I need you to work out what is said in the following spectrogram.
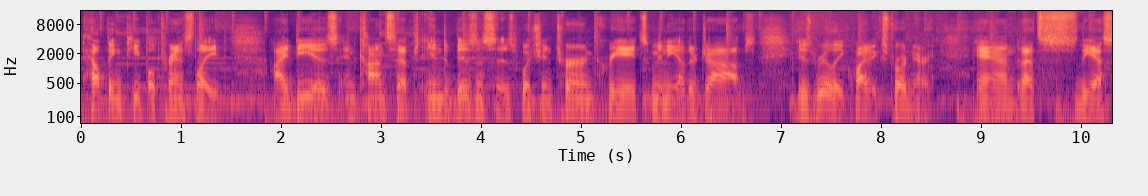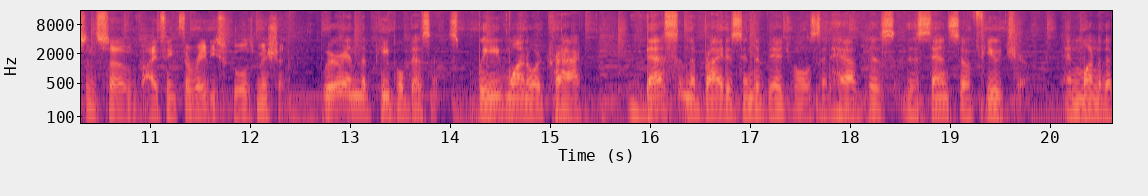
helping people translate ideas and concepts into businesses, which in turn creates many other jobs, is really quite extraordinary. And that's the essence of, I think, the Rady School's mission. We're in the people business. We want to attract best and the brightest individuals that have this, this sense of future and one of the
